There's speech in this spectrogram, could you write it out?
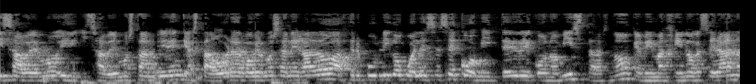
y sabemos y sabemos también que hasta ahora el gobierno se ha negado a hacer público cuál es ese comité de economistas, ¿no? Que me imagino que serán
